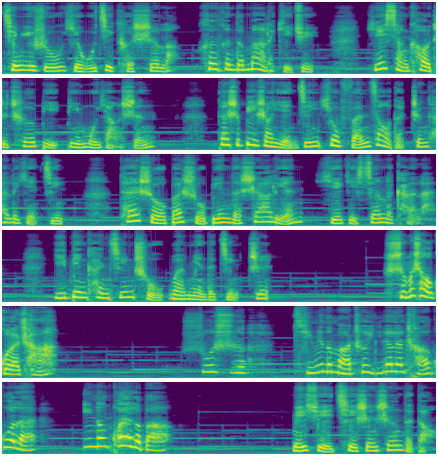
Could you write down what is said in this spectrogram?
秦玉茹也无计可施了，恨恨的骂了几句，也想靠着车壁闭目养神，但是闭上眼睛又烦躁的睁开了眼睛，抬手把手边的纱帘也给掀了开来。以便看清楚外面的景致。什么时候过来查？说是前面的马车一辆辆查过来，应当快了吧？梅雪怯生生的道。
